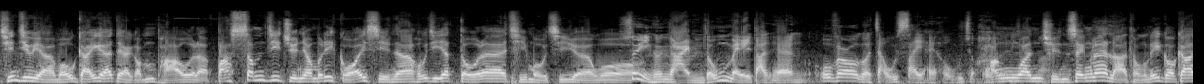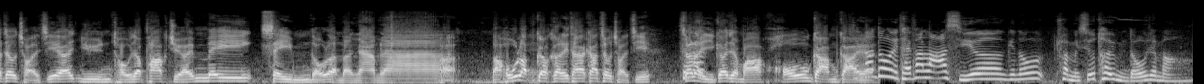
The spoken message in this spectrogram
錢照贏係冇計嘅，一定係咁跑噶啦。八心之轉有冇啲改善啊？好似一度咧似模似樣喎。雖然佢捱唔到尾，但係 overall 個走勢係好咗。幸運全勝咧，嗱同呢個加州才子啊，沿途就拍住喺尾四五度啦咁。咪啱啦啊。嗱，好立腳噶，你睇下加州才子，真係而家只馬好尷尬啊！都可以睇翻拉士啊，見到蔡明少推唔到啫嘛。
